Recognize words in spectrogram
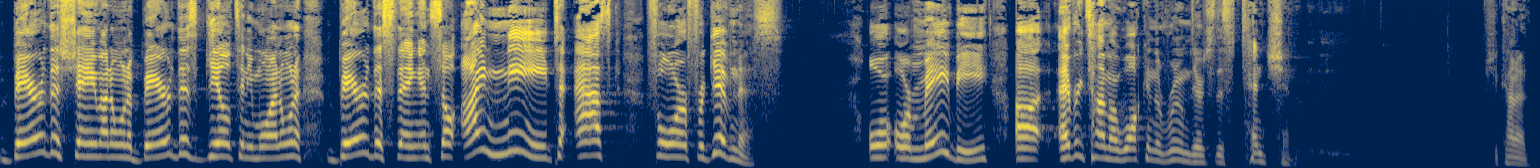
bear this shame. I don't want to bear this guilt anymore. I don't want to bear this thing. And so I need to ask for forgiveness. Or, or maybe uh, every time I walk in the room, there's this tension. She kind of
